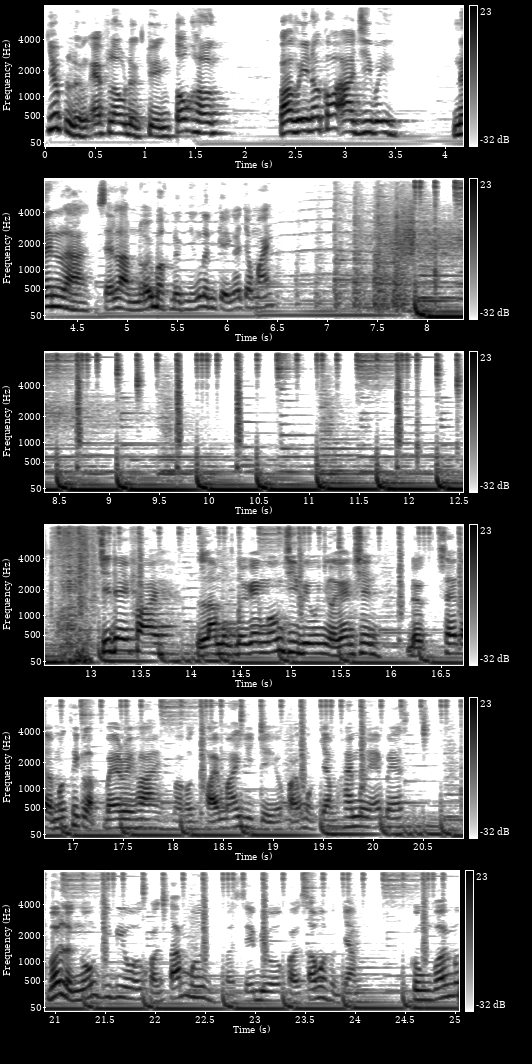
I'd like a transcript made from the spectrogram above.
giúp lượng airflow được truyền tốt hơn. Và vì nó có RGB nên là sẽ làm nổi bật được những linh kiện ở trong máy. GTA 5 là một tựa game ngốn GPU như là Genshin, được set ở mức thiết lập very high mà vẫn thoải mái duy trì ở khoảng 120 fps với lượng ngốn GPU ở khoảng 80 và CPU ở khoảng 60% cùng với mức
